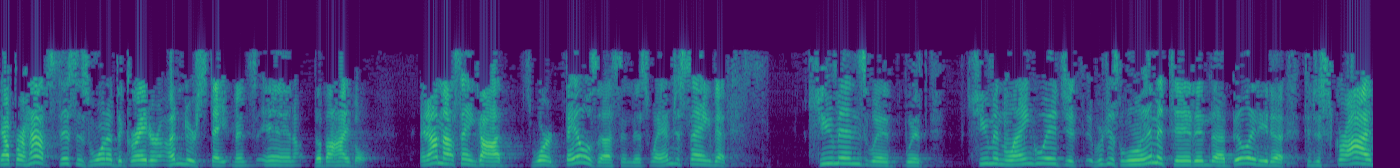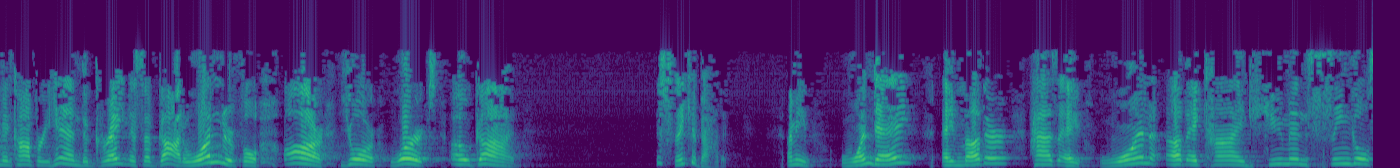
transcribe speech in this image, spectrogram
Now perhaps this is one of the greater understatements in the Bible. And I'm not saying God's Word fails us in this way. I'm just saying that humans with, with human language. It's, we're just limited in the ability to, to describe and comprehend the greatness of God. Wonderful are your works, O God. Just think about it. I mean, one day, a mother has a one of a kind human single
